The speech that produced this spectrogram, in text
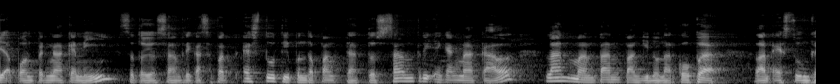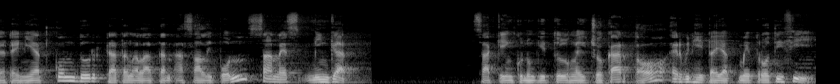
Pihak Ponpes ngakeni sedaya santri kasebut estu dipentepang dados santri ingkang nakal lan mantan panggino narkoba lan estu gadai niat kundur datang lelatan asalipun sanes minggat. Saking Gunung Kidul Jakarta, Erwin Hidayat Metro TV.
